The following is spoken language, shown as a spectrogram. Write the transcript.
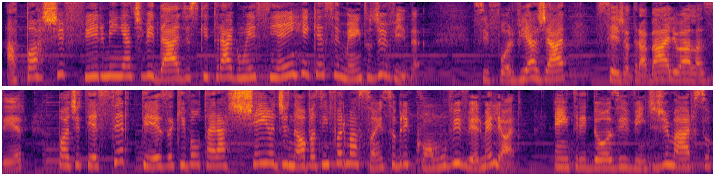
aposte firme em atividades que tragam esse enriquecimento de vida. Se for viajar, seja trabalho ou lazer, pode ter certeza que voltará cheio de novas informações sobre como viver melhor. Entre 12 e 20 de março,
